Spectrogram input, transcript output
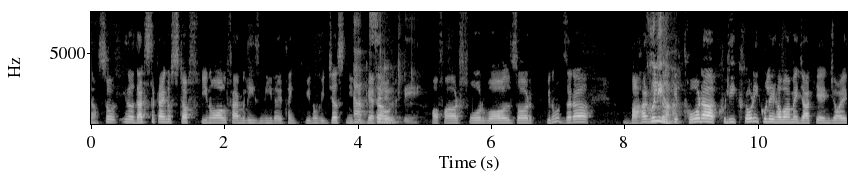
know so you know that's the kind of stuff you know all families need i think. You know we just need to get out absolutely of our four walls और you know जरा बाहर निकल के थोड़ा खुली थोड़ी खुली हवा में जाके एंजॉय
